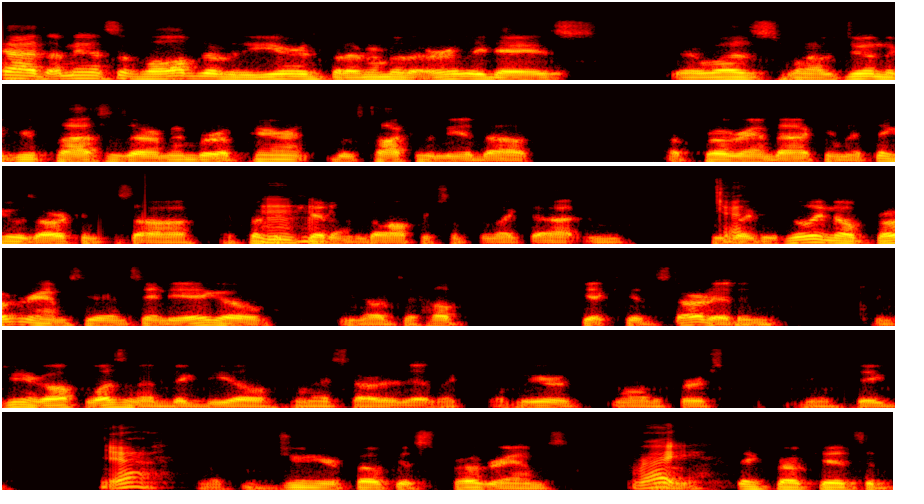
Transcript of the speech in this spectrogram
Yeah, I mean, it's evolved over the years, but I remember the early days. There was when I was doing the group classes. I remember a parent was talking to me about a program back in I think it was Arkansas. I put mm-hmm. a kid on golf or something like that, and he's like, "There's really no programs here in San Diego, you know, to help get kids started." And and junior golf wasn't a big deal when I started it. Like we were one of the first you know, big, yeah, you know, junior focused programs. Right. I think pro kids had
